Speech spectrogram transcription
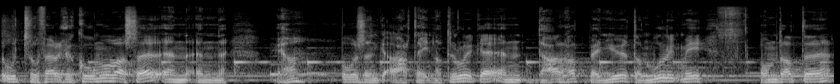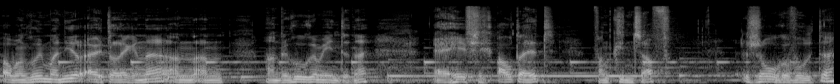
Hoe het zo ver gekomen was. Hè. En, en ja, over zijn geaardheid natuurlijk. Hè. En daar had Peigneux het dan moeilijk mee om dat uh, op een goede manier uit te leggen hè, aan, aan, aan de goede gemeente. Hè. Hij heeft zich altijd van kinds af zo gevoeld. Hè.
